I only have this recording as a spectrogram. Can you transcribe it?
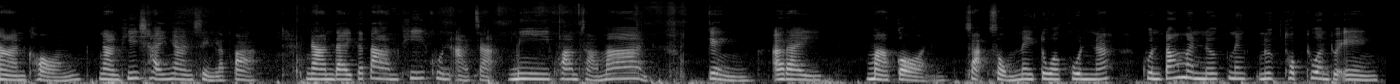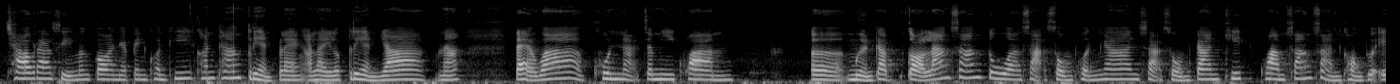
งานของงานที่ใช้งานศิลปะ งานใดก็ตามที่คุณอาจจะมีความสามารถเก่งอะไรมาก่อนสะสมในตัวคุณนะ คุณต้องมานึกนึกนึกทบทวนตัวเอง ชาวราศีมังกรเนี่ยเป็นคนที่ค่อนข้างเปลี่ยนแปลงอะไรแล้วเปลี่ยนยากนะ แต่ว่าคุณน่ะจะมีความ เเหมือนกับก่อร่างสร้างตัวสะสมผลงาน สะสมการคิดความสร้างสรรค์ของตัวเอ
